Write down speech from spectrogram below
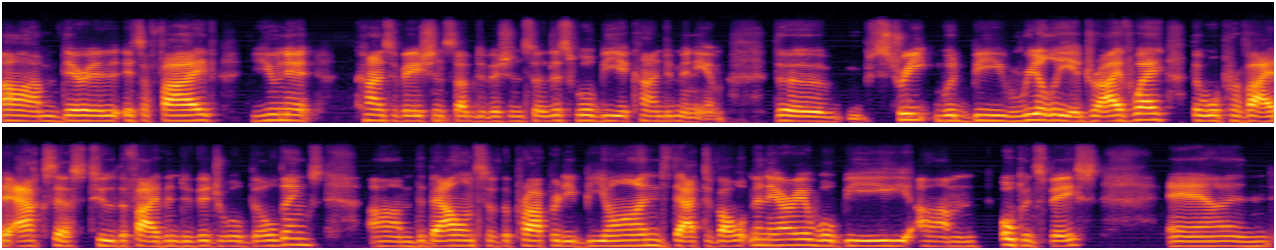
um, there is, it's a five-unit conservation subdivision, so this will be a condominium. The street would be really a driveway that will provide access to the five individual buildings. Um, the balance of the property beyond that development area will be, um, open space. And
